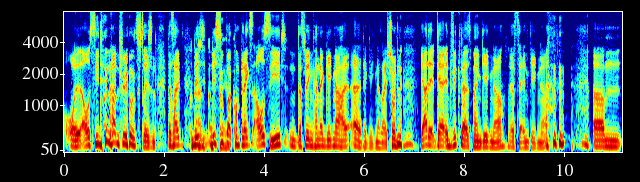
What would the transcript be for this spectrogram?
all aussieht, in Anführungsstrichen. Das halt nicht, nicht super komplex aussieht. Und deswegen kann der Gegner halt, äh, der Gegner sag ich schon. Ja, der, der Entwickler ist mein Gegner. Er ist der Endgegner. ähm,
